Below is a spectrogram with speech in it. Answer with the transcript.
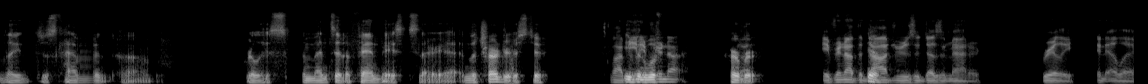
they just haven't um, really cemented a fan base there yet, and the Chargers too. I mean, even with not, Herbert. If you're not the Dodgers, it doesn't matter, really in LA.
